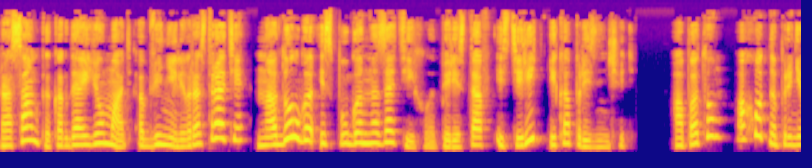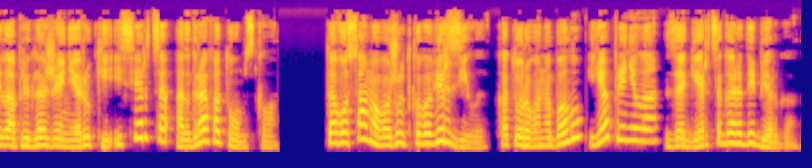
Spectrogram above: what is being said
Росанка, когда ее мать обвинили в растрате, надолго испуганно затихла, перестав истерить и капризничать. А потом охотно приняла предложение руки и сердца от графа Томского, того самого жуткого верзилы, которого на балу я приняла за герцога Радеберга.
